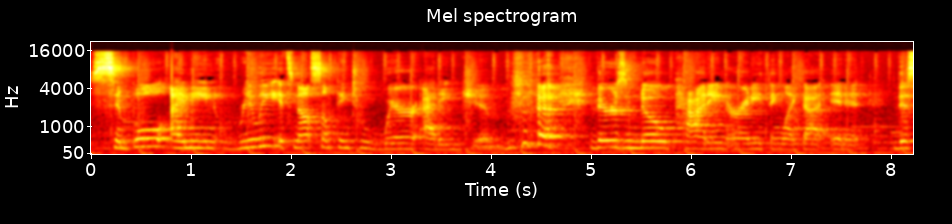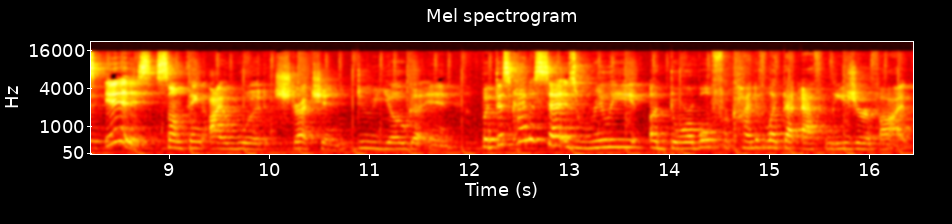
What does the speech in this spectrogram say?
simple. I mean, really, it's not something to wear at a gym. There's no padding or anything like that in it. This is something I would stretch in, do yoga in. But this kind of set is really adorable for kind of like that athleisure vibe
